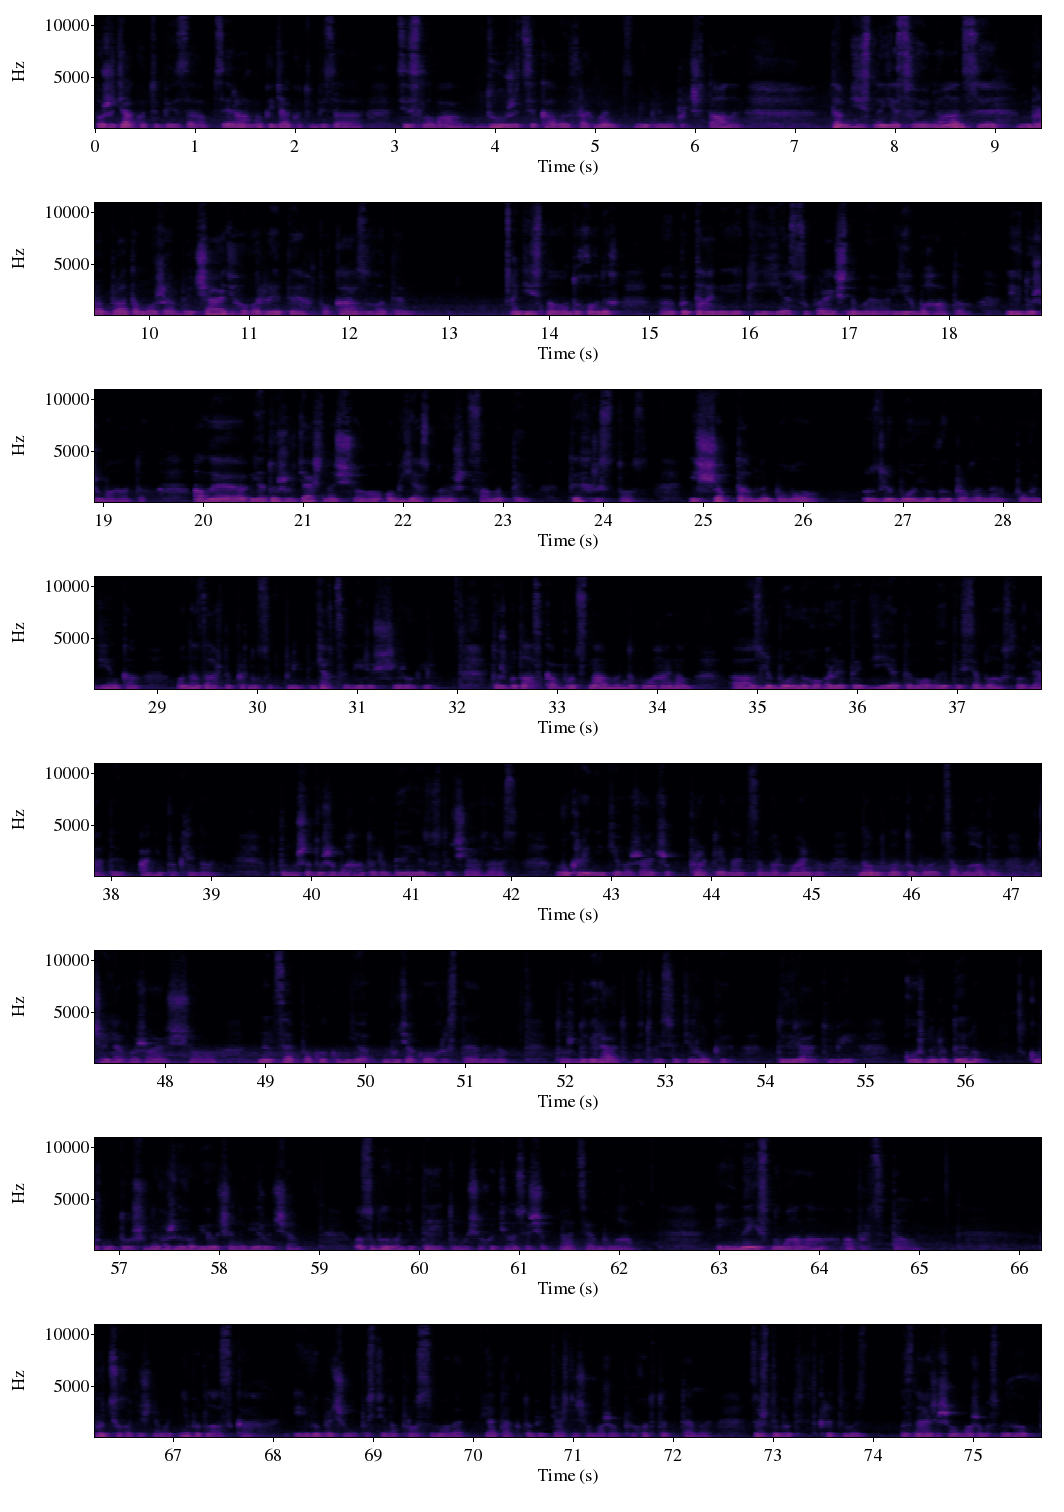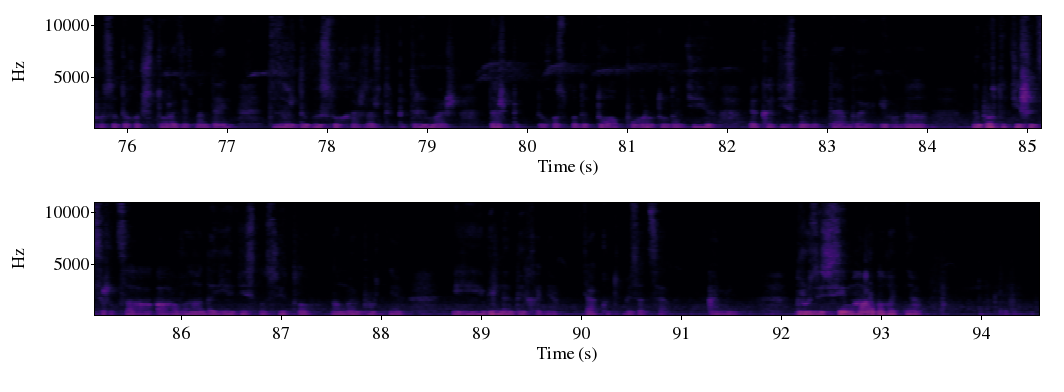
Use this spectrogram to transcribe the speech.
Боже, дякую тобі за цей ранок і дякую тобі за ці слова. Дуже цікавий фрагмент Біблії ми прочитали. Там дійсно є свої нюанси. Брат брата може обличати, говорити, показувати. Дійсно, духовних е, питань, які є суперечними, їх багато, їх дуже багато. Але я дуже вдячна, що об'єднуєш саме ти, ти Христос. І щоб там не було, з любов'ю виправлена поведінка, вона завжди приносить плід. Я в це вірю, щиро вірю. Тож, будь ласка, будь з нами, допомагай нам з любов'ю говорити, діяти, молитися, благословляти, ані проклинати. Тому що дуже багато людей я зустрічаю зараз в Україні, які вважають, що проклинати це нормально, нам над тобою ця влада. Хоча я вважаю, що не це покликом є будь-якого християнина. Тож довіряю тобі в твої святі руки, довіряю тобі кожну людину, кожну душу, неважливо віруюча, не віруюча, особливо дітей, тому що хотілося, щоб нація була і не існувала, а процвітала. Будь в сьогоднішньому дні, будь ласка, і вибач, постійно просимо, але я так тобі вдячна, що ми можемо приходити до тебе, завжди бути відкритими, знаючи, що ми можемо сміливо попросити хоч сто разів на день. Ти завжди вислухаєш, завжди підтримаєш, даш під Господи ту опору, ту надію, яка дійсно від тебе, і вона не просто тішить серця, а вона дає дійсно світло на майбутнє і вільне дихання. Дякую тобі за це. Амінь. Друзі, всім гарного дня!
